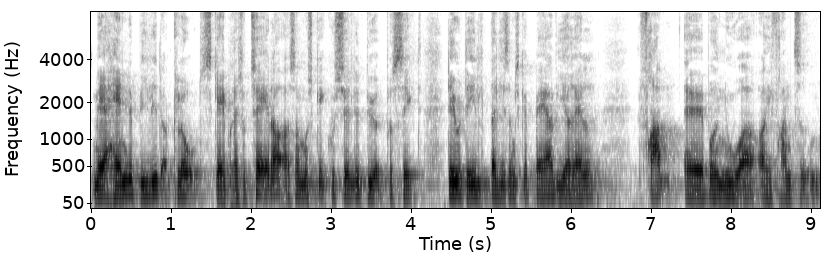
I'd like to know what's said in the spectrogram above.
med at handle billigt og klogt, skabe resultater, og så måske kunne sælge dyrt på sigt, det er jo det, der ligesom skal bære Villarreal frem, øh, både nu og, og i fremtiden.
